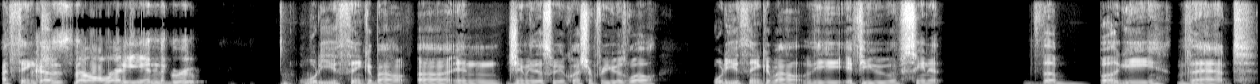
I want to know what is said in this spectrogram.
I think. because they're already in the group. What do you think about? Uh, and Jimmy, this will be a question for you as well. What do you think about the if you have seen it, the buggy that?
